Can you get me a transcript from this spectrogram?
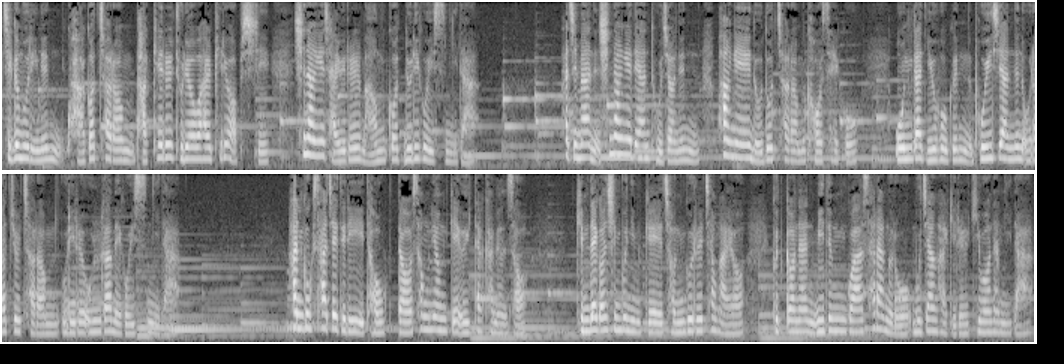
지금 우리는 과거처럼 박해를 두려워할 필요 없이 신앙의 자유를 마음껏 누리고 있습니다. 하지만 신앙에 대한 도전은 황해의 노도처럼 거세고 온갖 유혹은 보이지 않는 오랏줄처럼 우리를 올가매고 있습니다. 한국 사제들이 더욱더 성령께 의탁하면서 김대건 신부님께 전구를 청하여 굳건한 믿음과 사랑으로 무장하기를 기원합니다.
